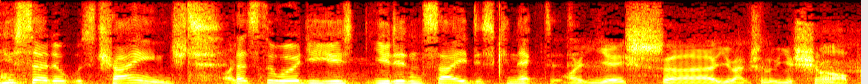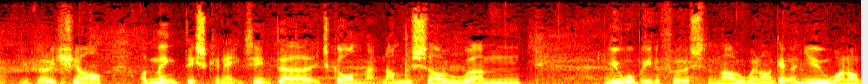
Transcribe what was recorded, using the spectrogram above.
You said it was changed. That's the word you used. You didn't say disconnected. Uh, yes, uh, you're absolutely you're sharp. You're very sharp. I meant disconnected. Uh, it's gone that number. So um, you will be the first to know when I get a new one. I'll,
